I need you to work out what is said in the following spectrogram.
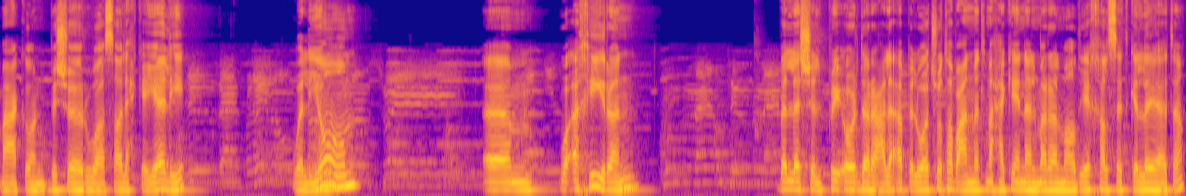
معكم بشر وصالح كيالي. واليوم أم وأخيرا بلش ال pre-order على Apple Watch وطبعا مثل ما حكينا المرة الماضية خلصت كلياتها.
